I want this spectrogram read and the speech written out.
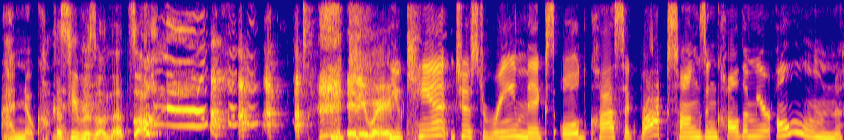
I had no comment. because he was on that song. anyway, You can't just remix old classic rock songs and call them your own.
